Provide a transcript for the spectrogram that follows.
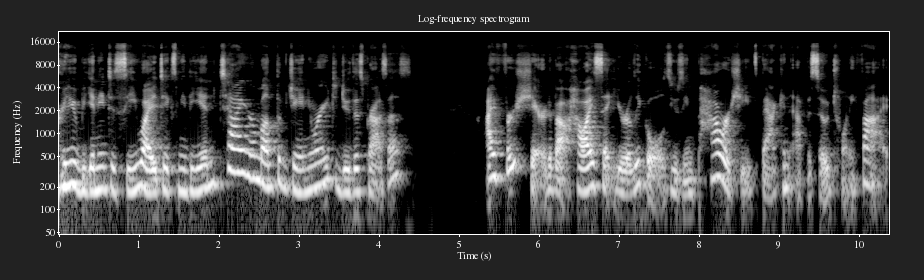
Are you beginning to see why it takes me the entire month of January to do this process? I first shared about how I set yearly goals using Power Sheets back in episode 25.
